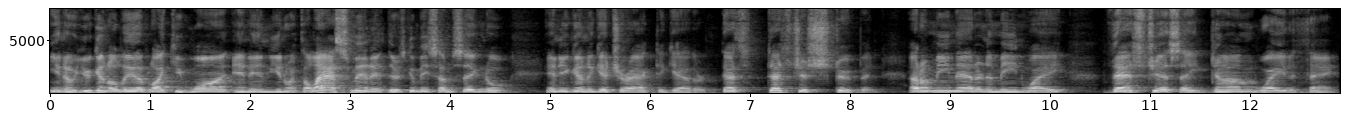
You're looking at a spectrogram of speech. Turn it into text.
you know you're going to live like you want, and then you know at the last minute there's going to be some signal, and you're going to get your act together. That's that's just stupid. I don't mean that in a mean way. That's just a dumb way to think.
